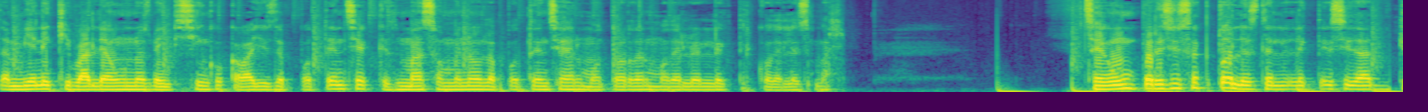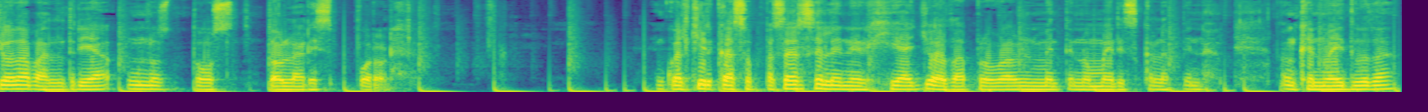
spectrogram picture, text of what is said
También equivale a unos 25 caballos de potencia, que es más o menos la potencia del motor del modelo eléctrico del Smart. Según precios actuales de la electricidad, Yoda valdría unos 2 dólares por hora. En cualquier caso, pasarse la energía Yoda probablemente no merezca la pena, aunque no hay duda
